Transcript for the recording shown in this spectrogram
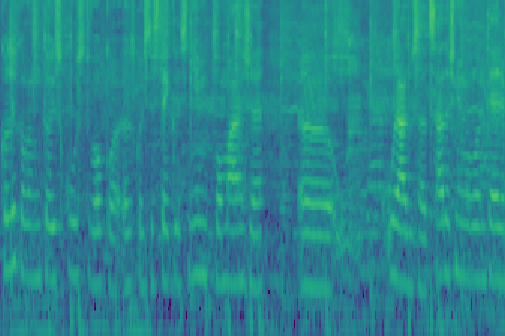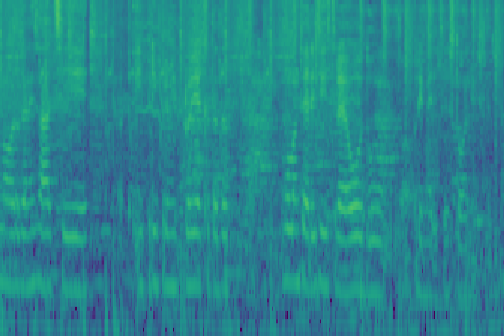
koliko vam to iskustvo ko, koje ste stekli s njim pomaže e, u, u radu sa sadašnjim volonterima, organizaciji i pripremi projekata da volonteri iz Istre odu primjerice Estoniju i slično?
